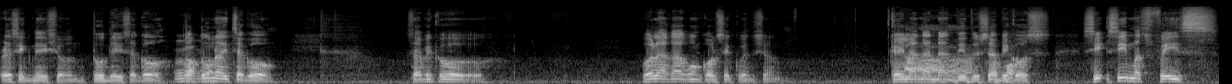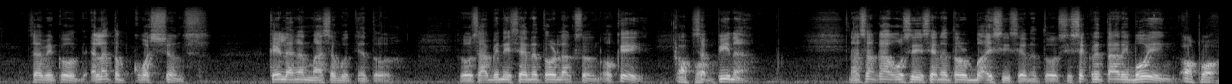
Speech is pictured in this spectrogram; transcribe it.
resignation two days ago. O, two nights ago. Sabi ko, wala ka akong consequence. Kailangan Ah, nandito siya opo. because she, she must face, sabi ko, a lot of questions. Kailangan masagot niya to. So sabi ni Senator Lacson, okay, Opo. Sabina, Nasaan ka ako si Senator ba ay si Senator si Secretary Boying. Opo.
